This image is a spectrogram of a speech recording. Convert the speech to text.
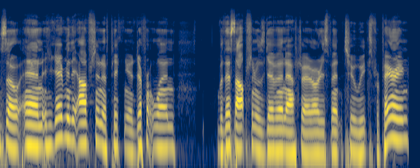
So, and he gave me the option of picking a different one but this option was given after I'd already spent two weeks preparing.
